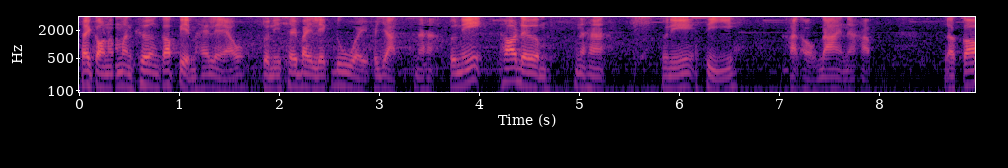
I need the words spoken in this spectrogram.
ใส่กล่องน้ำมันเครื่องก็เปลี่ยนมาให้แล้ว ตัวนี้ใช้ใบเล็กด้วยประหยัดนะฮะตัวนี้ท่อเดิมนะฮะตัวนี้สีขัดออกได้นะครับ แล้วก็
